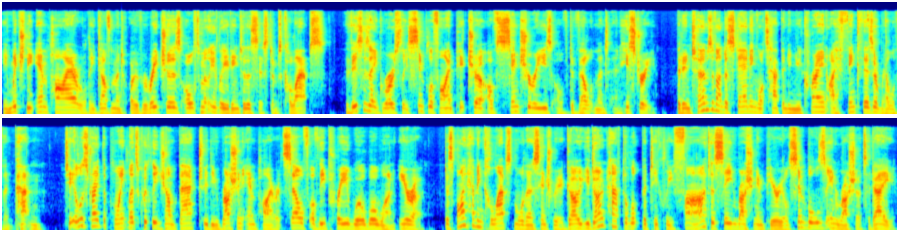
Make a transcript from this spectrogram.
in which the empire or the government overreaches, ultimately leading to the system's collapse. This is a grossly simplified picture of centuries of development and history. But in terms of understanding what's happened in Ukraine, I think there's a relevant pattern. To illustrate the point, let's quickly jump back to the Russian Empire itself of the pre World War I era. Despite having collapsed more than a century ago, you don't have to look particularly far to see Russian imperial symbols in Russia today.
